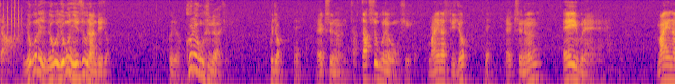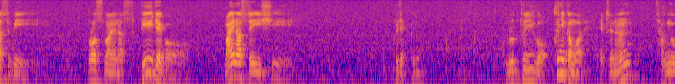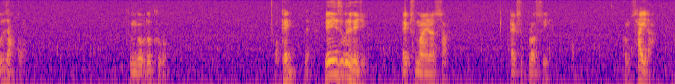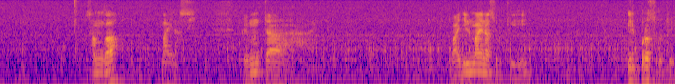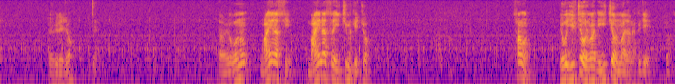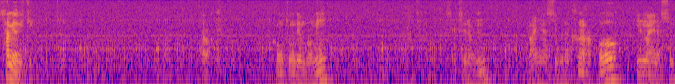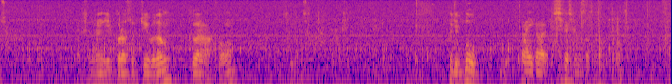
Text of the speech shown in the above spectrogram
자, 요거는 요거 요건 인수분해 안 되죠. 그죠? 근의 공식 내야지. 그죠? 네. x는 자 짝수분의 공식 마이너스 1이죠. 네. x는 a분의 마이너스 b 플러스 마이너스 b 제곱 마이너스 ac 그제? 그죠? 루트 2고 크니까 뭐가 돼? x는 작은 거보다 작고 큰 거보다 크고. 오케이? 네. 얘 인수분해 되지? X 마이너스 3 x 플러스 2 그럼 4이다. 3과 마이너스 2 그러면 자 1 마이너스 루트 2 1 플러스 루트 2 이렇게 되죠? 네. 그 다음에 요거는 마이너스 2 마이너스가 이쯤 있겠죠? 3은 요거 1제 얼마인데 2제 얼마잖아 그지? 그죠? 3이 여기 있지 이렇게 공통된 범위 x는 마이너스 2보다 큰걸 갖고 1 마이너스 2 작고 x는 1 플러스 2보다 큰걸 갖고 3보다 작다 그지? 뭐아 이거 식을 잘못 써서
